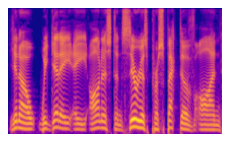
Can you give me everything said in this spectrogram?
you know we get a, a honest and serious perspective on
